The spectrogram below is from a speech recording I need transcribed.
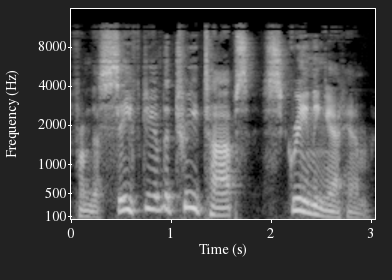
from the safety of the tree tops screaming at him.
